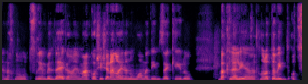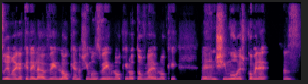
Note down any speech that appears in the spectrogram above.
אנחנו עוצרים בלדייק, מה הקושי שלנו, אין לנו מועמדים, זה כאילו בכללי, אנחנו לא תמיד עוצרים רגע כדי להבין, לא, כי אנשים עוזבים, לא, כי לא טוב להם, לא, כי אין שימור, יש כל מיני, אז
